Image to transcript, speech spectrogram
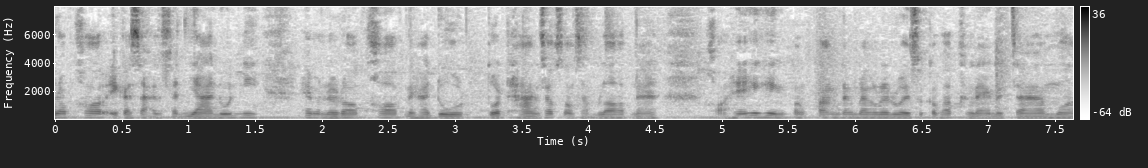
รอบคอบเอกสารสัญญานู่นนี่ให้มันรอบคอบนะฮะดูตัวทางสักสองสามรอบนะ ขอให้เฮงๆปังๆดังๆรวยๆสุขภาพแข็งแรงนะจ๊ะมัว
